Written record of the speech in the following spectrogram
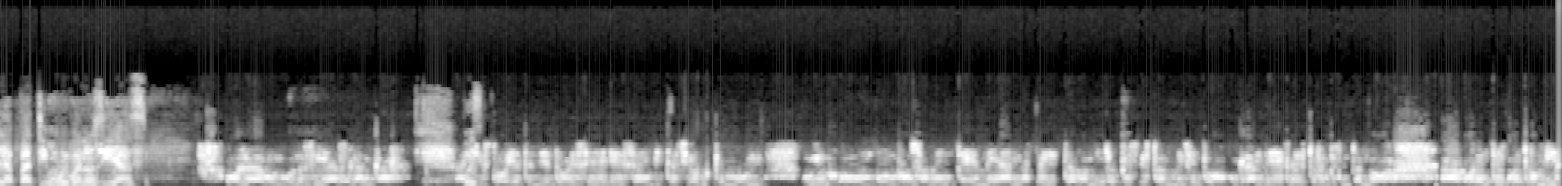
Hola Patti, muy buenos días. Hola, muy buenos días, Blanca. Aquí pues estoy atendiendo ese, esa invitación que muy muy honrosamente me han acreditado a mí. Estoy, me siento grande, estoy representando a, a 44 mil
